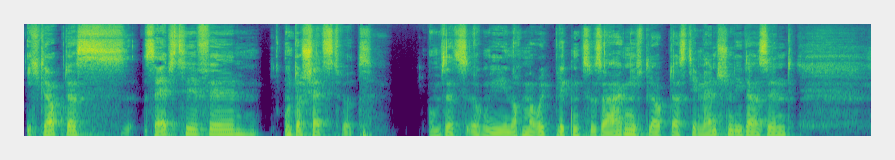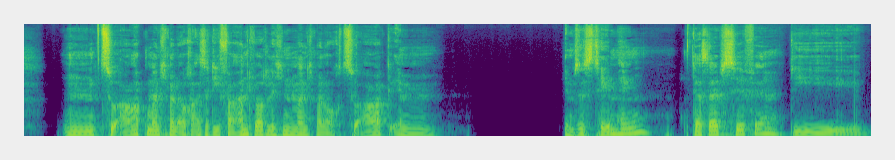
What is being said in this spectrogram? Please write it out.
ich glaube, dass Selbsthilfe unterschätzt wird. Um es jetzt irgendwie nochmal rückblickend zu sagen, ich glaube, dass die Menschen, die da sind, mh, zu arg manchmal auch, also die Verantwortlichen manchmal auch zu arg im im System hängen, der Selbsthilfe, die,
